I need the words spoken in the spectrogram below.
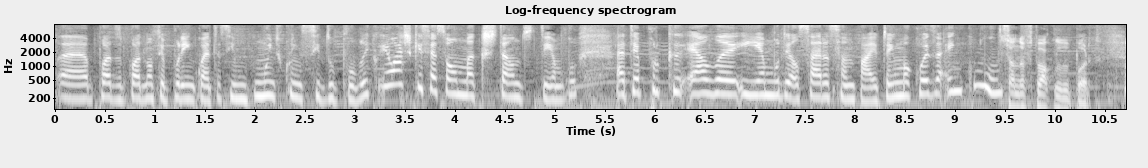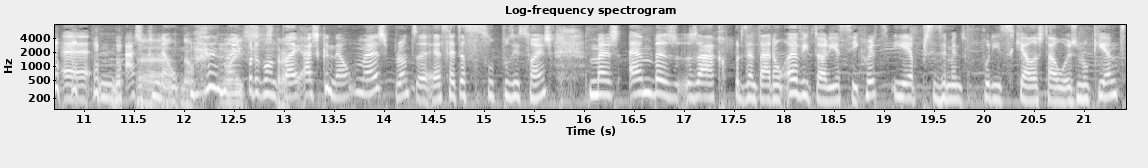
uh, pode, pode não ser por enquanto assim muito conhecido do público. Eu acho que isso é só uma questão de tempo, até porque ela e a modelo Sara Sampaio têm uma coisa em comum. São do Futebol Clube do Porto? Uh, acho que não. não, não, não é perguntei, acho que não, mas pronto, aceita-se suposições. Mas ambas já representaram a Victoria's Secret e é precisamente por isso que ela está hoje no quente.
